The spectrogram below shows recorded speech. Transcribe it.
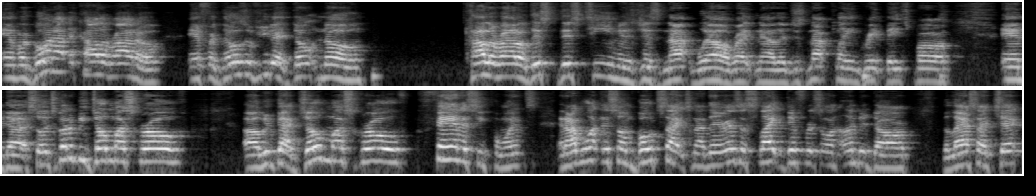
and we're going out to Colorado. And for those of you that don't know, Colorado, this this team is just not well right now. They're just not playing great baseball, and uh, so it's going to be Joe Musgrove. Uh, we've got Joe Musgrove fantasy points, and I want this on both sites. Now there is a slight difference on underdog. The last I checked,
